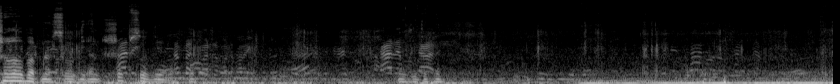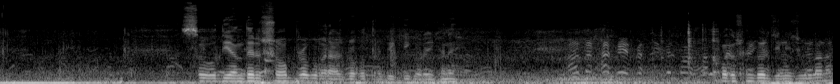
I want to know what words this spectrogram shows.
সব আপনার সৌদিয়ান সব সৌদিয়ান যে দেখেন সৌদিয়ানদের সব রকমের আসবাবপত্র বিক্রি করে এখানে। কত সুন্দর জিনিসগুলো না?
